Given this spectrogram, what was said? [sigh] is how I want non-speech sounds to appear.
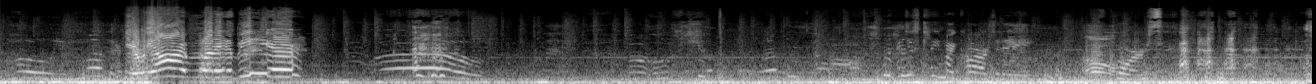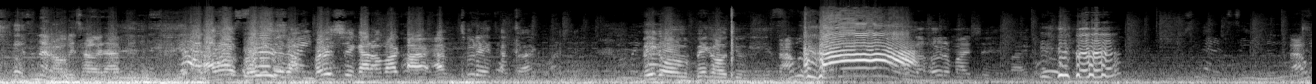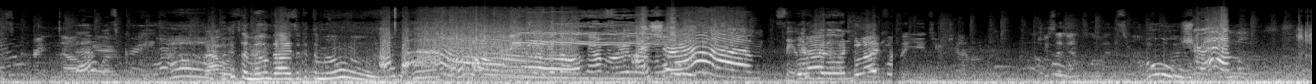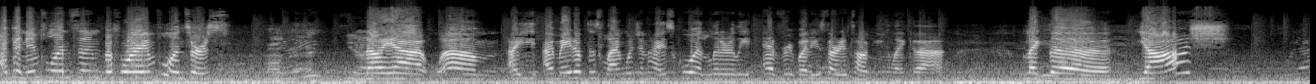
Shit got on my car. I'm two days after I washed it. Oh Big God. old, big old doogies. That was [laughs] The Ah! hood of my shit. Like, [laughs] that insane move? that was great. No. That was great. That Look was at the moon, guys. Look at the moon. Oh, I sure am. Sailor Moon. Blood. The YouTube channel. She's an influencer. Ooh. Sure am. I've been influencing before influencers. Okay. Yeah. No, yeah. Um, I I made up this language in high school, and literally everybody started talking like that, like the yash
